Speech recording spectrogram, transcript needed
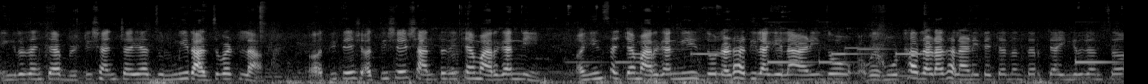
इंग्रजांच्या ब्रिटिशांच्या या जुलमी राजवटला अ, तिथे अतिशय शांततेच्या मार्गांनी अहिंसेच्या मार्गांनी जो लढा दिला गेला आणि जो मोठा लढा झाला आणि त्याच्यानंतर त्या इंग्रजांचं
